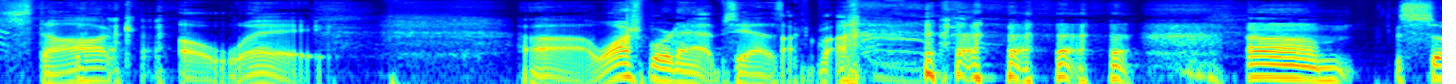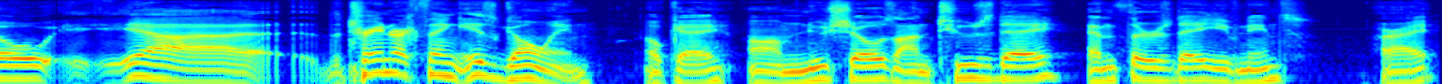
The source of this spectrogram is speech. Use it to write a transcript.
Stalk away. Uh, washboard abs, yeah. um, so yeah, the train wreck thing is going. Okay. Um, new shows on Tuesday and Thursday evenings. All right,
